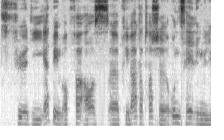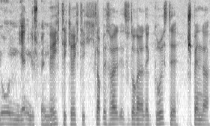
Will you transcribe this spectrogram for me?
für die Erdbebenopfer aus äh, privater Tasche unzählige Millionen Yen gespendet. Richtig, richtig. Ich glaube, es war sogar der größte Spender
